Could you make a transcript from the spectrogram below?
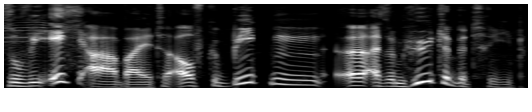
So wie ich arbeite, auf Gebieten, äh, also im Hütebetrieb,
